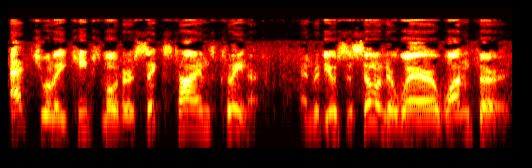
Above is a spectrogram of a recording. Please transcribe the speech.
actually keeps motor six times cleaner and reduces cylinder wear one third.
